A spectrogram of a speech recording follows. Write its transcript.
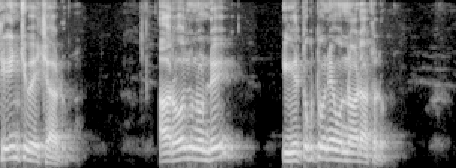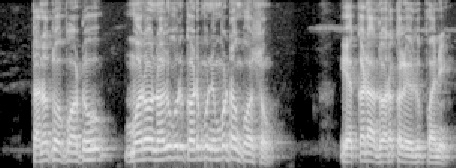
తీయించివేశాడు ఆ రోజు నుండి ఎతుకుతూనే ఉన్నాడు అతడు. తనతో పాటు మరో నలుగురు కడుపు నింపటం కోసం. ఎక్కడా దొరకలేదు పని.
